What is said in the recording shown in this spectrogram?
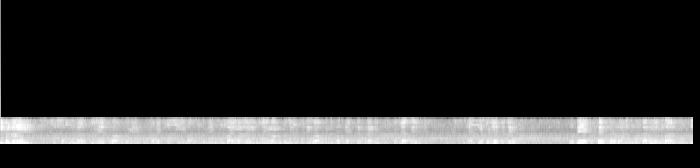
હું સમજદાર છું એ જ રાંગ બની હું કલેક્ટર છું એ રાંગ બની હું બાયરો ગરીબ છું એ રાંગ બની. બધી રાંગ બની તો એક્સેપ્ટ લાગી કરી આપે એક્સેપ્ટ કરી આપે તે પોતે એક્સેપ્ટ કરવાનું પોતાનું અભિમાન બુદ્ધિ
